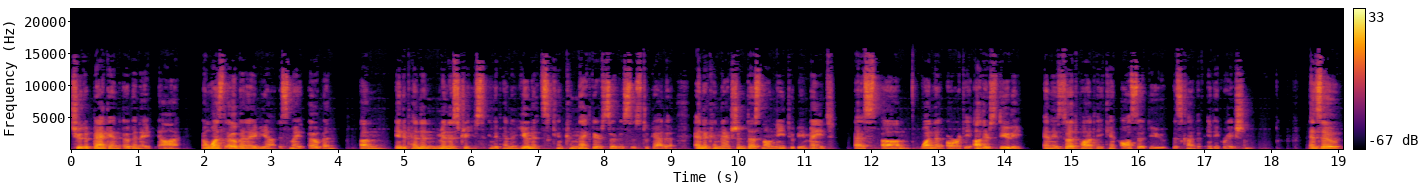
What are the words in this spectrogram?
to the backend Open API. And once the Open API is made open, um, independent ministries, independent units can connect their services together, and the connection does not need to be made as um, one or the other's duty, and a third party can also do this kind of integration. And so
